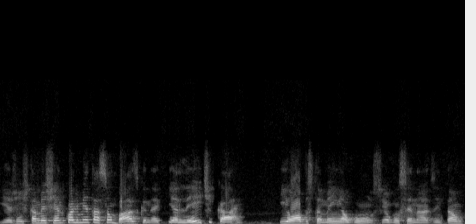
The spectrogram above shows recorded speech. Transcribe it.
E a gente está mexendo com a alimentação básica, né, que é leite e carne. E ovos também em alguns, em alguns cenários. Então,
